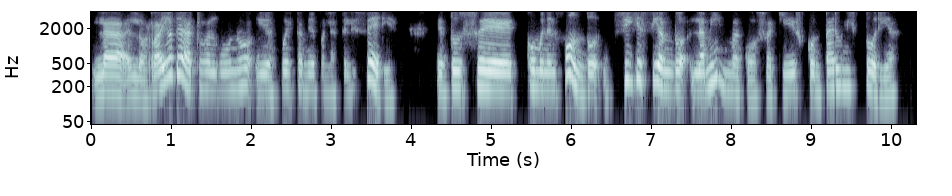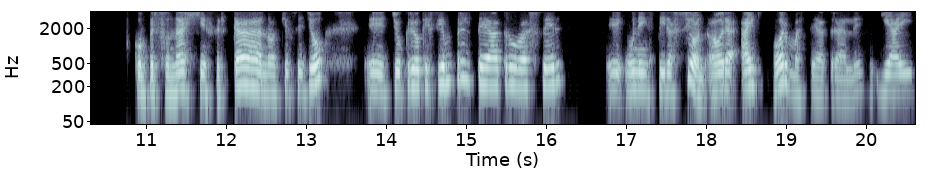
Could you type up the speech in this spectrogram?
los radioteatros algunos y después también por las teleseries. Entonces, como en el fondo sigue siendo la misma cosa, que es contar una historia con personajes cercanos, qué sé yo, eh, yo creo que siempre el teatro va a ser eh, una inspiración. Ahora, hay formas teatrales y hay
